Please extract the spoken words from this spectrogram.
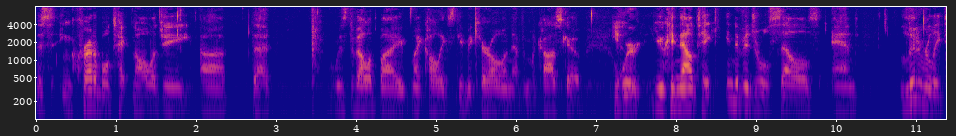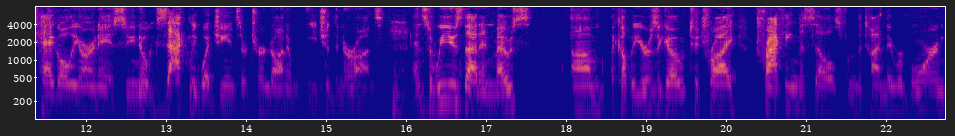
this incredible technology uh, that was developed by my colleagues Steve McCarroll and Evan Macosko, yeah. where you can now take individual cells and literally tag all the RNAs. So you know exactly what genes are turned on in each of the neurons. Mm. And so we use that in mouse um, a couple years ago to try tracking the cells from the time they were born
